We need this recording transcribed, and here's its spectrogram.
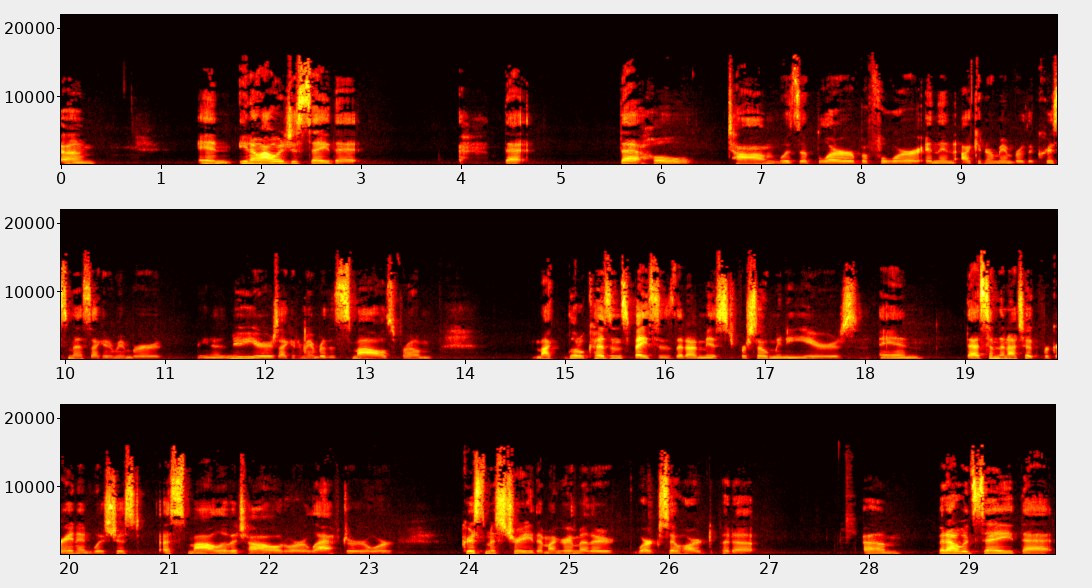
um, and you know, I would just say that that that whole time was a blur before, and then I can remember the Christmas, I can remember you know New Year's, I can remember the smiles from my little cousins' faces that I missed for so many years, and that's something I took for granted was just a smile of a child or laughter or Christmas tree that my grandmother worked so hard to put up. Um, but I would say that,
